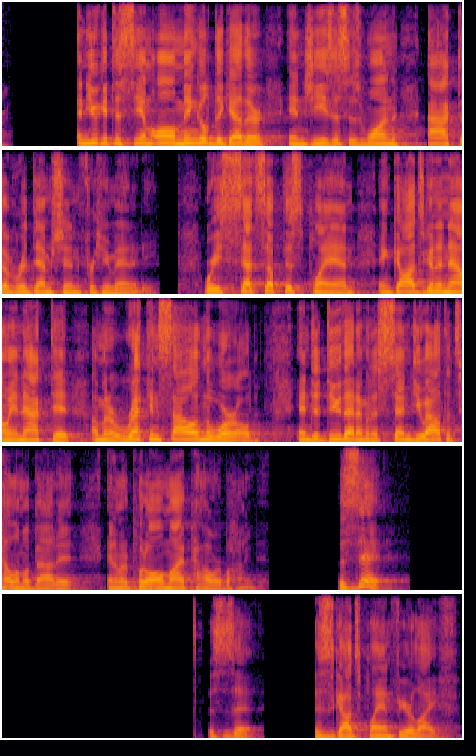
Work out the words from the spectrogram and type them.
And you get to see them all mingled together in Jesus' one act of redemption for humanity, where he sets up this plan, and God's gonna now enact it. I'm gonna reconcile in the world, and to do that, I'm gonna send you out to tell them about it, and I'm gonna put all my power behind it. This is it. This is it. This is God's plan for your life.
